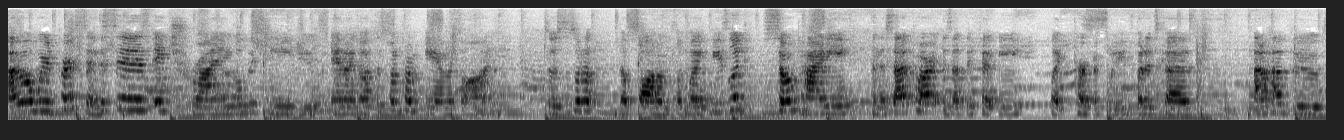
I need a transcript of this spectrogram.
I'm a weird person. This is a Triangl bikini dupe and I got this one from Amazon. So this is what the bottoms look like. These look so tiny and the sad part is that they fit me like perfectly but it's because I don't have boobs,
